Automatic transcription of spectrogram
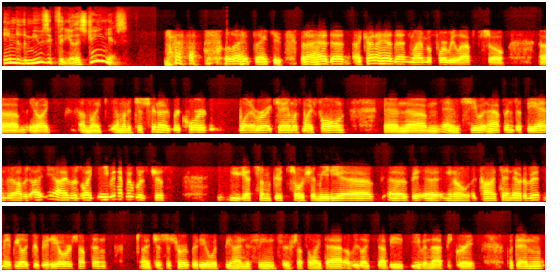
into the music video. That's genius. well, I, thank you. But I had that. I kind of had that in mind before we left. So, um, you know, I I'm like I'm gonna just gonna record whatever I can with my phone, and um, and see what happens at the end. I was I, yeah, I was like even if it was just you get some good social media, uh, uh, you know, content out of it, maybe like a video or something. Uh, just a short video with behind the scenes or something like that. I'll be like, that'd be even that'd be great. But then,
